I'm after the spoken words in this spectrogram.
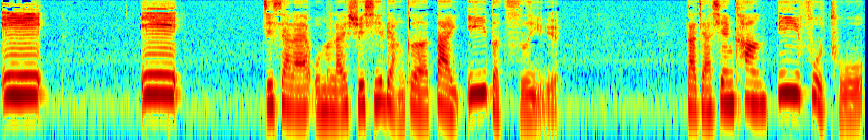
一、一。接下来我们来学习两个带“一”的词语。 大家先看第一幅图，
